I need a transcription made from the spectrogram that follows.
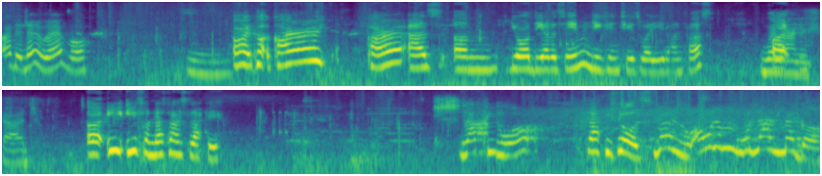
I don't know, wherever. Hmm. All right, Ka- Cairo, Cairo, as um you're the other team, you can choose where you land first. We're Right. landing Shad. Uh, Ethan, let's land Slappy. Slappy what? Slappy's yours. No, I want to land Mega.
